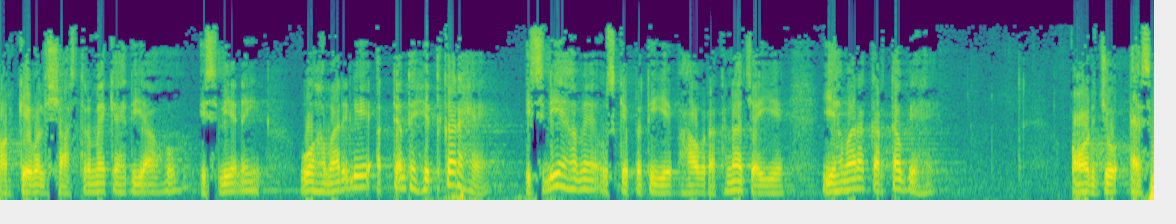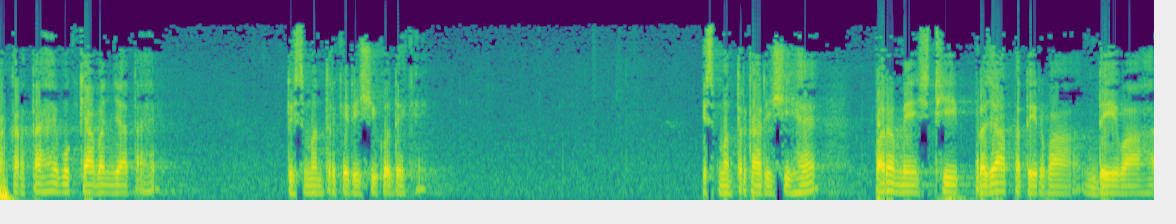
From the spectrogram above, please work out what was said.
और केवल शास्त्र में कह दिया हो, इसलिए नहीं, वो हमारे लिए अत्यंत हितकर है। इसलिए हमें उसके प्रति ये भाव रखना चाहिए, ये हमारा कर्तव्य है। और जो ऐसा करता है, वो क्या बन जाता है? तो इस मंत्र के ऋषि को देखें। इस मंत्र का ऋषि है, परमेष्ठी प्रजापतिर्वा देवा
